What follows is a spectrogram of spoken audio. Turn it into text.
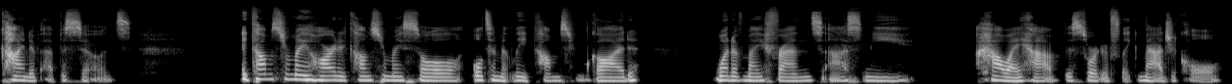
kind of episodes. It comes from my heart, it comes from my soul. Ultimately, it comes from God. One of my friends asked me how I have this sort of like magical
